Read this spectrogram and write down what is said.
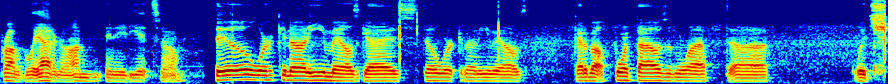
probably. I don't know. I'm an idiot, so. Still working on emails, guys. Still working on emails. Got about 4,000 left, uh, which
